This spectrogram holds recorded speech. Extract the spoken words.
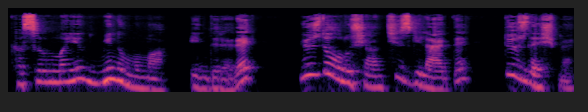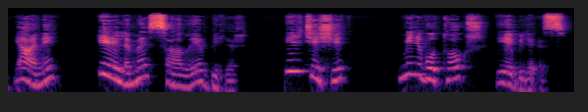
kasılmayı minimuma indirerek yüzde oluşan çizgilerde düzleşme yani gerileme sağlayabilir. Bir çeşit mini botoks diyebiliriz.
